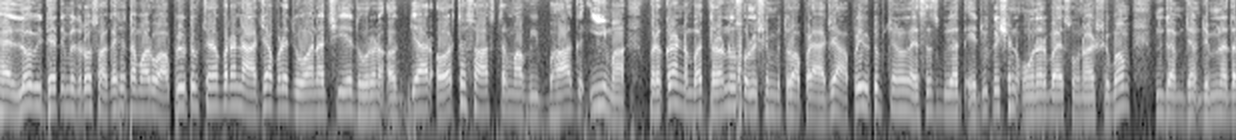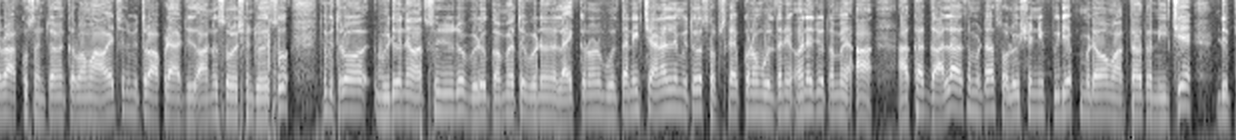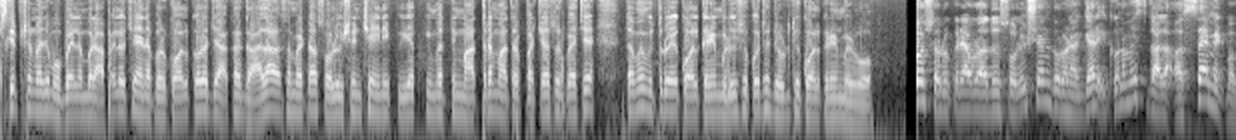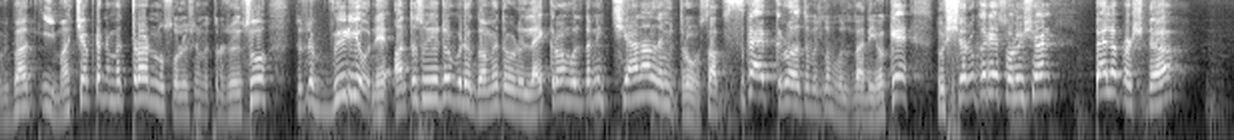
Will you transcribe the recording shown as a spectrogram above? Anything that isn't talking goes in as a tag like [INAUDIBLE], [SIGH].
Hello વિદ્યાર્થી મિત્રો, સ્વાગત છે તમારું આપણું યુટ્યુબ ચેનલ પર અને આજે આપણે જોવાના છીએ ધોરણ અગિયાર અર્થશાસ્ત્રમાં વિભાગ ઈમાં પ્રકરણ નંબર ત્રણનું સોલ્યુશન મિત્રો, આપણે આજે આપણી YouTube channel SS Gujarat education owner by Sonar Shubham જેમ- જેમ- જેમના દ્વારા આખું સંચાલન કરવામાં આવે છે. મિત્રો, આપણે આજે આનું સોલ્યુશન જોઈશું. તો મિત્રો, વિડીયોને અંત સુધી જોજો. વીડિયો ગમે તો વિડીયોને લાઇક કરવાનું ભૂલતા નહીં. ચેનલને મિત્રો સબસ્ક્રાઇબ કરવાનું ભૂલતા નહીં. અને જો તમે આ આખા ગાલા અસમટા સોલ્યુશનની પીડીએફ મેળવવા માંગતા હો તો નીચે ડિસ્ક્રિપ્શનમાં જે મોબાઈલ નંબર આપેલો છે, એના પર કોલ કરો. જે આખા ગાલા અસમેટના સોલ્યુશન છે, એની પીડીએફ કિંમતની માત્ર માત્ર પચાસ રૂપિયા છે. તમે મિત્રો એ કોલ કરીને મેળવી શકો છો. જરૂરથી કોલ કરીને મેળવો. તો શરૂ કરીએ આપણું આજનું સોલ્યુશન ધોરણ અગિયાર ઇકોનોમિક્સ ગાલા અસાઇનમેન્ટમાં વિભાગ ઈમાં ચેપ્ટર નંબર ત્રણનું સોલ્યુશન મિત્રો જોઈશું. તો વિડીયોને અંત સુધી જો વીડિયો ગમે તો વીડિયો લાઇક કરવા ભૂલતા નહીં. ચેનલને મિત્રો સબસ્ક્રાઇબ કરવા તો મિત્રો ભૂલતા નહીં ઓકે તો શરૂ કરીએ સોલ્યુશન પહેલો પ્રશ્ન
